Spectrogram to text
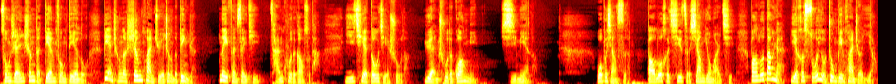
从人生的巅峰跌落，变成了身患绝症的病人。那份 CT 残酷地告诉他，一切都结束了。远处的光明熄灭了。我不想死。保罗和妻子相拥而泣。保罗当然也和所有重病患者一样，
